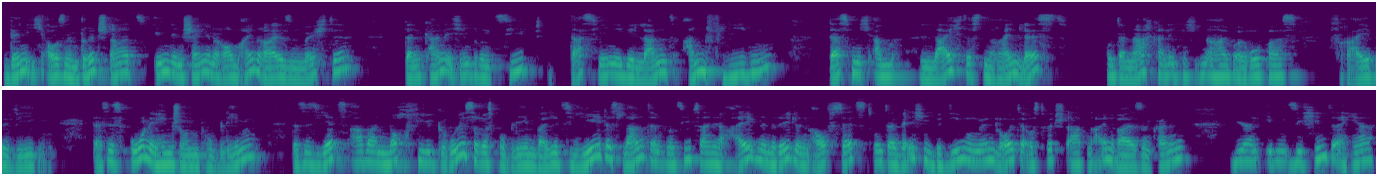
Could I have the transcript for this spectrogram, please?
Wenn ich aus einem Drittstaat in den Schengen-Raum einreisen möchte, dann kann ich im Prinzip dasjenige Land anfliegen, das mich am leichtesten reinlässt und danach kann ich mich innerhalb Europas frei bewegen. Das ist ohnehin schon ein Problem. Das ist jetzt aber noch viel größeres Problem, weil jetzt jedes Land im Prinzip seine eigenen Regeln aufsetzt, unter welchen Bedingungen Leute aus Drittstaaten einreisen können, die dann eben sich hinterher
